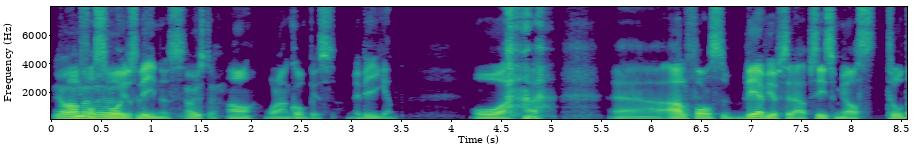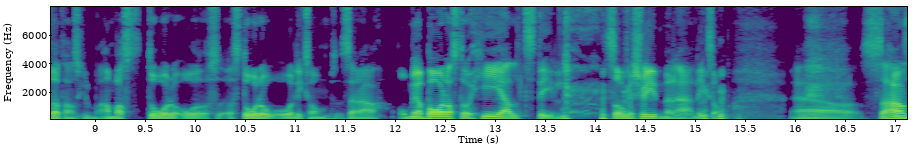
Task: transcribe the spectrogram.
Ja, Alfons men, var eh, ju hos Linus. Ja, just det. Ja, våran kompis med bigen. Och eh, Alfons blev ju sådär, precis som jag trodde att han skulle. Han bara står och, står och, och liksom sådär, om jag bara står helt still så försvinner det här liksom. Eh, så han,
